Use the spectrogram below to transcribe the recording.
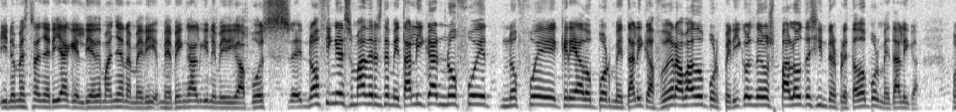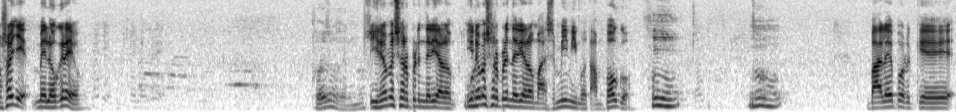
Y no me extrañaría que el día de mañana me, di- me venga alguien y me diga, pues eh, Nothing Else Matters de Metallica no fue, no fue creado por Metallica, fue grabado por Perico el de los Palotes, interpretado por Metallica. Pues oye, me lo creo. Y no me sorprendería lo, y no me sorprendería lo más mínimo tampoco. No. ¿Vale? Porque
